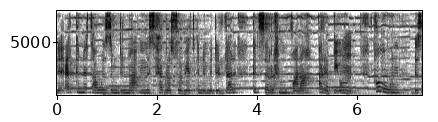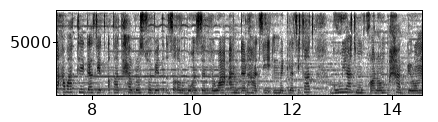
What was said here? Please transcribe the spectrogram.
ንዕርክነታዊ ዝምድና ምስ ሕብረት ሶቪየት ንምድልዳል ክትሰርሕ ምዃና ኣረዲኡም ከምኡውን ብዛዕባ እቲ ጋዜጣታት ሕብረት ሶቪየት ዘቕርብኦ ዘለዋ ኣንደልሃፂ መግለፂታት ጉህያት ምዃኖም ሓቢሮም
